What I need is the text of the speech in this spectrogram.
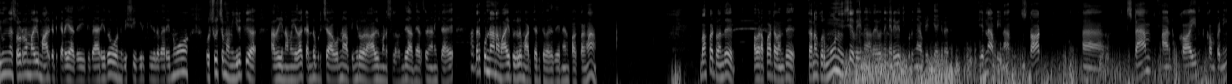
இவங்க சொல்கிற மாதிரி மார்க்கெட் கிடையாது. இது வேறு ஏதோ ஒன்று விஷயம் இருக்குது இதில் வேறு என்னவோ ஒரு சூட்சமம் இருக்குது அதை நம்ம எதாவது கண்டுபிடிச்சி ஆகணும் அப்படிங்கிற ஒரு ஆள் மனசில் வந்து அந்த இடத்துல நினைக்கிறாரு. அதற்குண்டான வாய்ப்புகளும் அடுத்தடுத்து வருது. என்னென்னு பார்க்கலாங்களா? பஃபட் வந்து அவர் அப்பாட்ட வந்து தனக்கு ஒரு மூணு விஷயம் வேணும். அதை வந்து நிறைவேற்றி கொடுங்க அப்படின்னு கேட்குறாரு. என்ன அப்படின்னா start stamp and coin company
